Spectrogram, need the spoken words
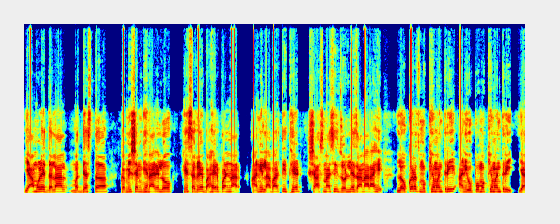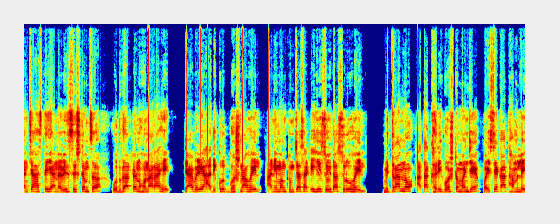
यामुळे दलाल मध्यस्थ कमिशन घेणारे लोक हे सगळे बाहेर पडणार आणि लाभार्थी थेट शासनाशी जोडले जाणार आहे. लवकरच मुख्यमंत्री आणि उपमुख्यमंत्री यांच्या हस्ते या नवीन सिस्टमचं उद्घाटन होणार आहे. त्यावेळी अधिकृत घोषणा होईल आणि मग तुमच्यासाठी ही सुविधा सुरू होईल. मित्रांनो आता खरी गोष्ट म्हणजे पैसे का थांबले?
